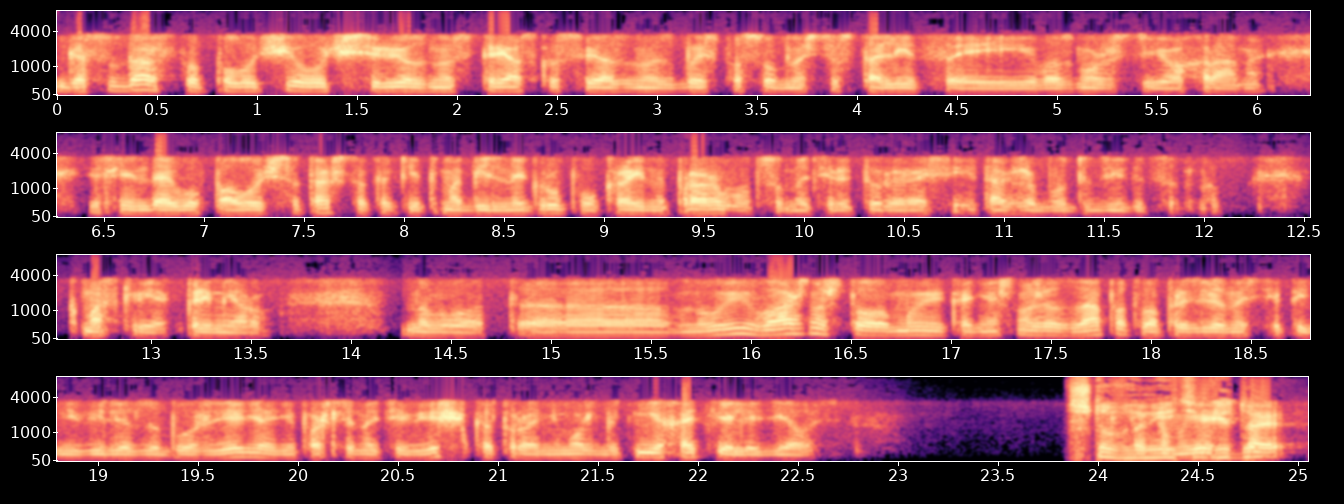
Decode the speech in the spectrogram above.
Государство получило очень серьезную стряску, связанную с боеспособностью столицы и возможностью ее охраны. Если, не дай бог, получится так, что какие-то мобильные группы Украины прорвутся на территорию России и также будут двигаться ну, к Москве, к примеру. Ну вот. Э, ну и важно, что мы, конечно же, Запад в определенной степени ввели в заблуждение, они пошли на те вещи, которые они, может быть, не хотели делать. Что вы Поэтому имеете в виду? Считаю,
